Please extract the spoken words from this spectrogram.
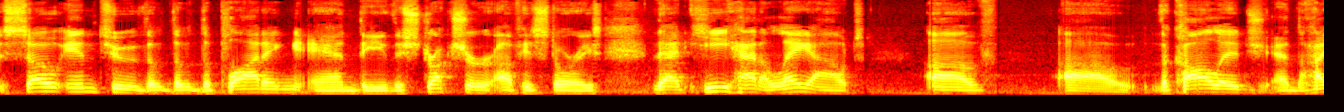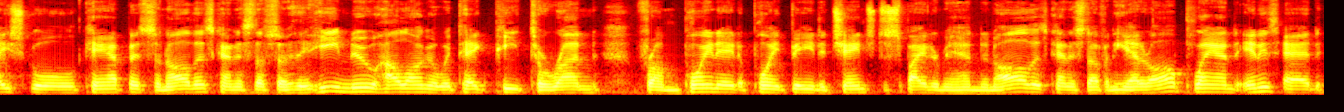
so into the, the, the plotting and the, the structure of his stories that he had a layout of uh, the college and the high school campus and all this kind of stuff. So that he knew how long it would take Pete to run from point A to point B to change to Spider-Man and all this kind of stuff. And he had it all planned in his head.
